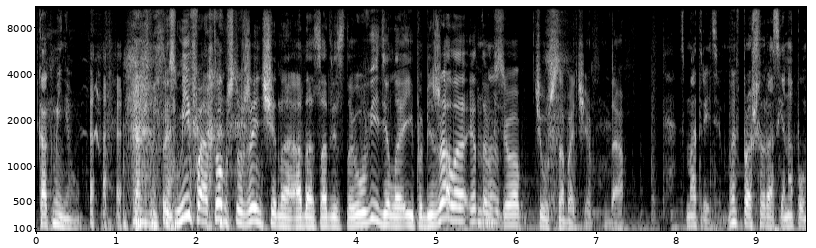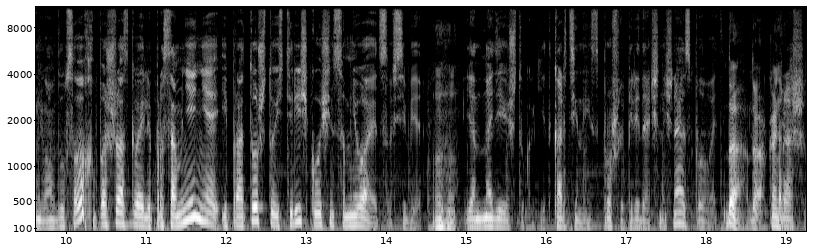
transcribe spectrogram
Как минимум. То есть мифы о том, что женщина, она, соответственно, увидела и побежала, это Ну, все чушь собачья. Да. Смотрите, мы в прошлый раз, я напомню вам в двух словах, в прошлый раз говорили про сомнения и про то, что истеричка очень сомневается в себе. Мгм. Я надеюсь, что какие-то картины из прошлой передачи начинают всплывать. Да, да, конечно. Хорошо.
